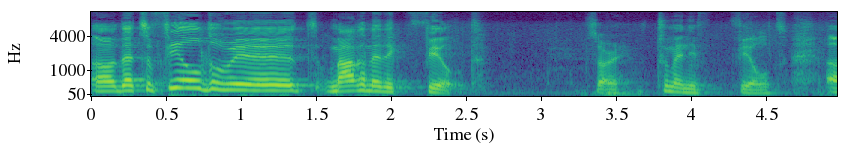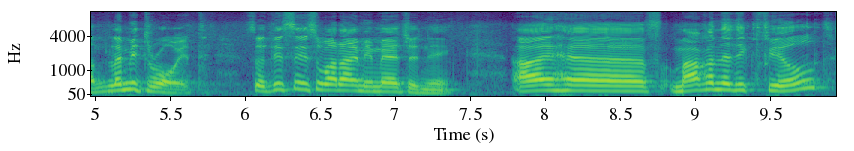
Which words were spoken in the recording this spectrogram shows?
uh, that's a field with magnetic field. Sorry, too many fields. Um, let me draw it. So this is what I'm imagining. I have magnetic field.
